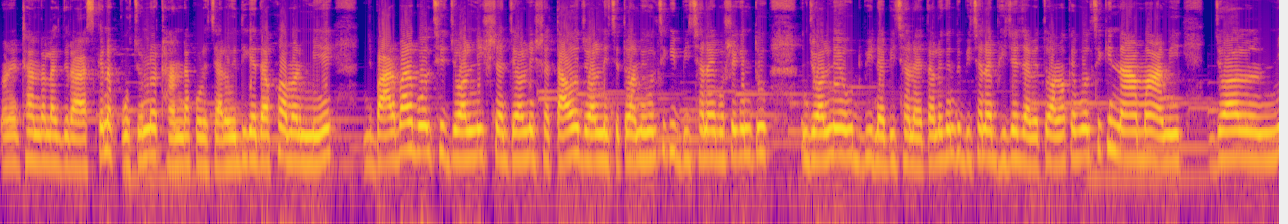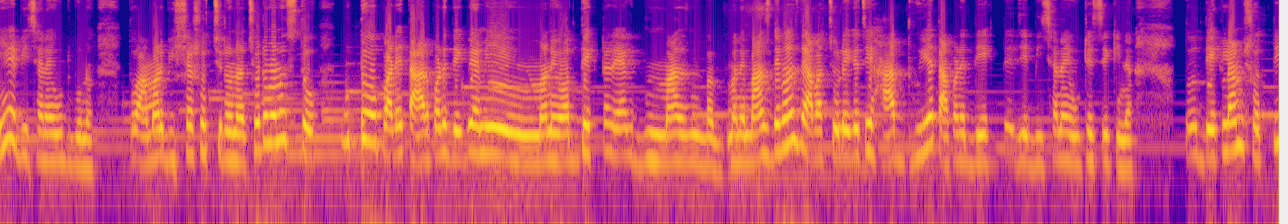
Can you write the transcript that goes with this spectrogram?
মানে ঠান্ডা লাগছিল আজকে না, প্রচণ্ড ঠান্ডা পড়েছে। আর ওইদিকে দেখো, আমার মেয়ে বারবার বলছি, জল নিস না, জল নিস না। তাও জল নিচ্ছে। তো আমি বলছি কি, বিছানায় বসে কিন্তু জল নিয়ে উঠবি না বিছানায়? তাহলে কিন্তু বিছানায় ভিজে যাবে। তো আমাকে বলছি কি, না মা, আমি জল নিয়ে বিছানায় উঠবো না। তো আমার বিশ্বাস হচ্ছিল না। ছোট মানুষ তো, উঠতেও পারে। তারপরে দেখবে আমি মানে অর্ধেকটার এক মাঝ- মানে মাজতে মাজতে আবার চলে গেছি, হাত ধুয়ে তারপরে দেখতে যে বিছানায় উঠেছে কিনা। তো দেখলাম সত্যি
